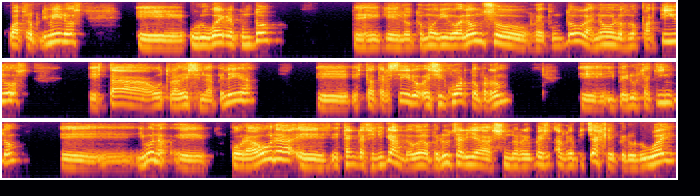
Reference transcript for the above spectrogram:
cuatro primeros. Eh, Uruguay repuntó, desde que lo tomó Diego Alonso, repuntó, ganó los dos partidos, está otra vez en la pelea, eh, está tercero, es decir, cuarto, perdón, eh, y Perú está quinto. y bueno, por ahora eh, están clasificando. Bueno, Perú estaría haciendo al repechaje, pero Uruguay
